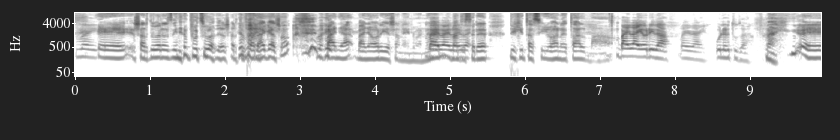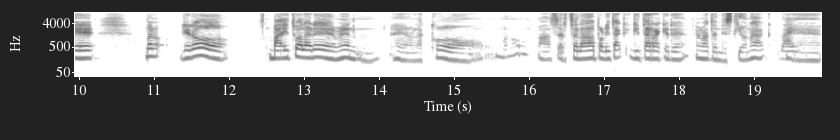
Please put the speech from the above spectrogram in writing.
Bai. eh, sartu berrez ginen putzu bat, sartu para kaso, baina, baina hori esan nahi nuen, eh? Bai, bai, bai, Batez ere digitazioan eta tal, ba, Bai, bai, hori da, bai, bai, ulertuta. bai. Eh, bueno, gero, baditu ala ere hemen, eh, olako, bueno, ba, zertzela da politak gitarrak ere ematen dizkionak. Bai. Eh,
